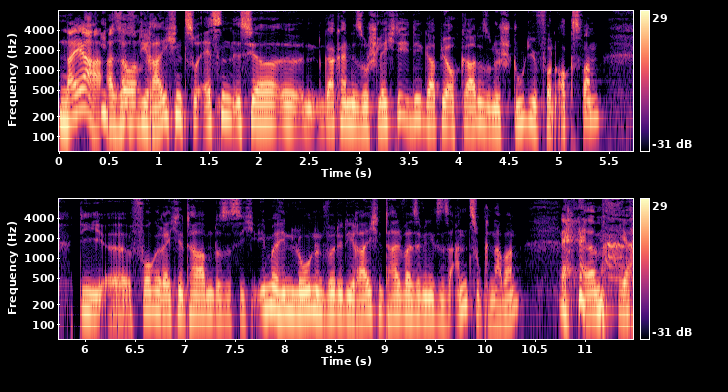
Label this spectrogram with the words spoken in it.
naja, also, also die Reichen zu essen ist ja äh, gar keine so schlechte Idee. Gab ja auch gerade so eine Studie von Oxfam, die äh, vorgerechnet haben, dass es sich immerhin lohnen würde, die Reichen teilweise wenigstens anzuknabbern. ähm, ja,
